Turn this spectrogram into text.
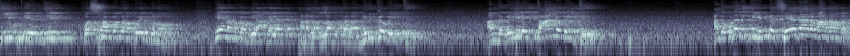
தீ விட்டு எரிஞ்சு பசுமா போயிருக்கணும் ஏன் நமக்கு அப்படி ஆகல? ஆனால் அல்லாஹத்தாலா நிற்க வைத்து அந்த வெயிலை தாங்க வைத்து அந்த உடலுக்கு எந்த சேதாரம் ஆகாமல்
